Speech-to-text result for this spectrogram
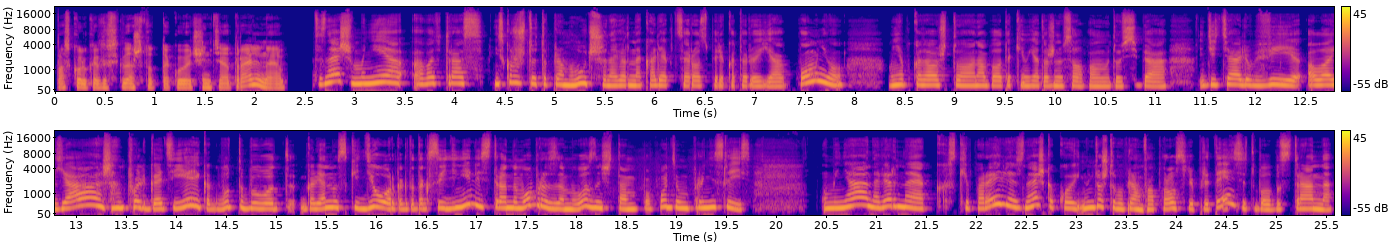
поскольку это всегда что-то такое очень театральное. Ты знаешь, мне в этот раз, не скажу, что это прям лучшая, наверное, коллекция Росбери, которую я помню. Мне показалось, что она была таким, я тоже написала, по-моему, это у себя, «Дитя любви Алая», Жан-Поль Готье, и как будто бы вот Гальяновский Диор как-то так соединились странным образом, его, значит, там по подиуму пронеслись. У меня, наверное, к Скипарелли, знаешь, какой, ну не то чтобы прям вопрос или претензии, это было бы странно,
